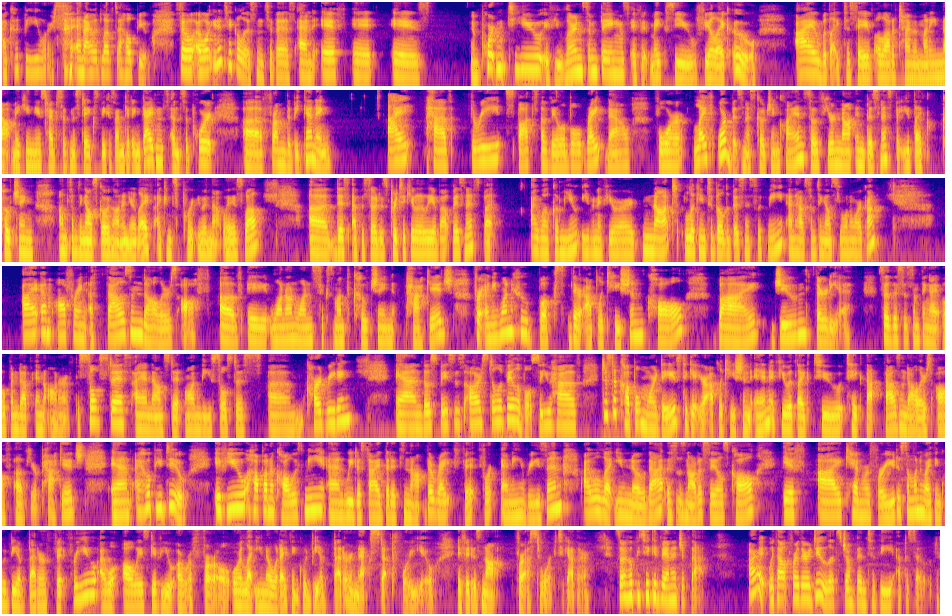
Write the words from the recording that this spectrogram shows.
I could be yours and I would love to help you. So I want you to take a listen to this. And if it is important to you, if you learn some things, if it makes you feel like, ooh, I would like to save a lot of time and money not making these types of mistakes because I'm getting guidance and support uh, from the beginning. I have three spots available right now for life or business coaching clients. So if you're not in business, but you'd like coaching on something else going on in your life, I can support you in that way as well. Uh, this episode is particularly about business, but I welcome you, even if you're not looking to build a business with me and have something else you want to work on. I am offering a thousand dollars off of a one-on-one six month coaching package for anyone who books their application call by June 30th. So this is something I opened up in honor of the solstice. I announced it on the solstice um, card reading, and those spaces are still available. So you have just a couple more days to get your application in if you would like to take that thousand dollars off of your package. And I hope you do. If you hop on a call with me and we decide that it's not the right fit for any reason, I will let you know that. This is not a sales call. If I can refer you to someone who I think would be a better fit for you, I will always give you a referral or let you know what I think would be a better next step for you if it is not for us to work together. So I hope you take advantage of that. All right, without further ado, let's jump into the episode.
